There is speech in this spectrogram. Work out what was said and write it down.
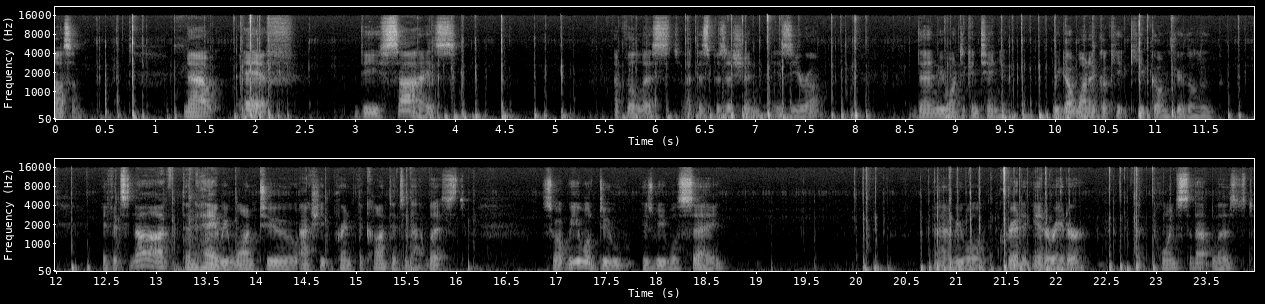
Awesome. Now, if the size of the list at this position is 0, then we want to continue. We don't want to go keep, keep going through the loop. If it's not, then hey, we want to actually print the contents of that list. So what we will do is we will say, uh, we will create an iterator that points to that list,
